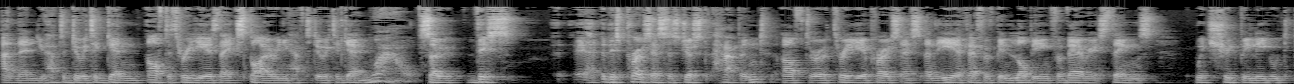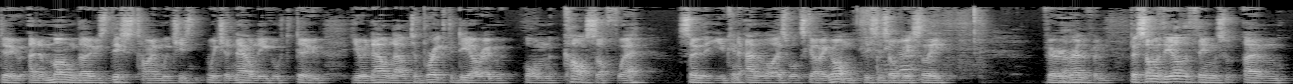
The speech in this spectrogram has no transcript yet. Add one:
And then you have to do it again after three years. They expire, and you have to do it again. Wow. So this this process has just happened after a three year process, and the EFF have been lobbying for various things which should be legal to do. And among those this time, which is which are now legal to do, you are now allowed to break the DRM on car software so that you can analyze what's going on. This is obviously very relevant. But some of the other things um,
